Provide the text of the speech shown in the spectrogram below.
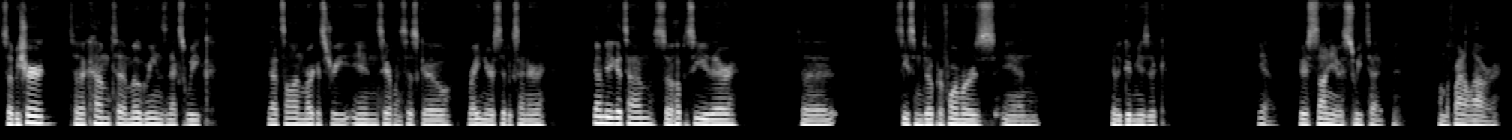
So be sure to come to Moe Greens next week. That's on Market Street in San Francisco, right near Civic Center. It's gonna be a good time. So hope to see you there to see some dope performers and hear the good music. Yeah, here's Sonya with Sweet Type on the final hour.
